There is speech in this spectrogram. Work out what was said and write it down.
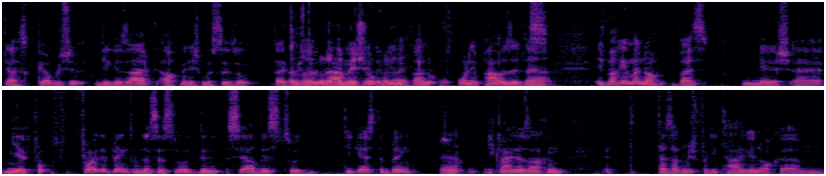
das Körperliche, wie gesagt, auch wenn ich musste so 13 Also, Stunden arbeiten, auf jeden. Fall, ohne Pause. Das, Ja. Ich mache immer noch, was mir, äh, mir Fre- Freude bringt und das ist so den Service zu die Gäste bringen. So Ja. die kleinen Sachen. Das hat mich für die Tage noch ähm,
